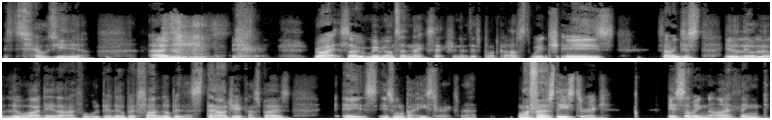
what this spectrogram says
It's hell's yeah. Um, right, so moving on to the next section of this podcast, which is something just is a little, little little idea that I thought would be a little bit fun, a little bit nostalgic, I suppose. It's it's all about Easter eggs, man. My first Easter egg is something that I think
